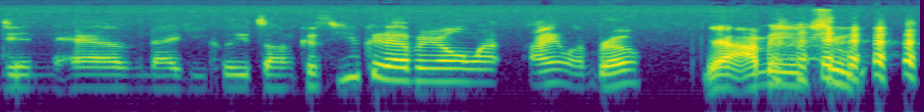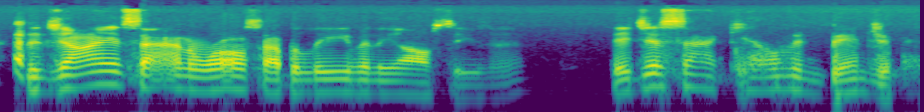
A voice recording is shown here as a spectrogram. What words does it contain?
didn't have Nike cleats on because you could have your own island, bro. Yeah, I mean, shoot, the Giants signed Ross, I believe, in the offseason. They just signed Kelvin Benjamin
